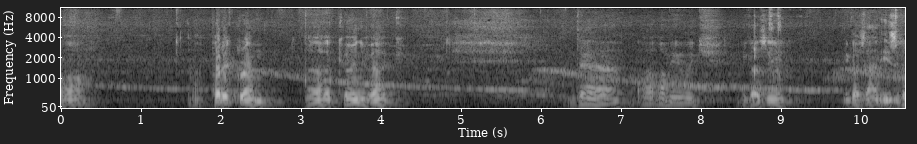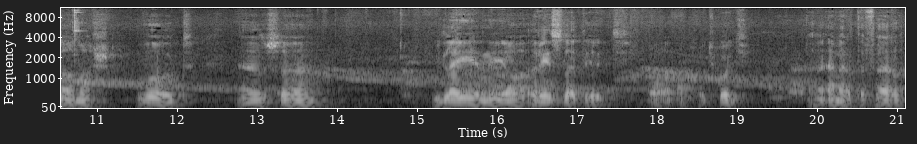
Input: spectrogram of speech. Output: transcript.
a Parikram eh, könyvek, de ami úgy igazi, igazán izgalmas volt, ez úgy leírni a részletét, hogy hogy emelte fel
